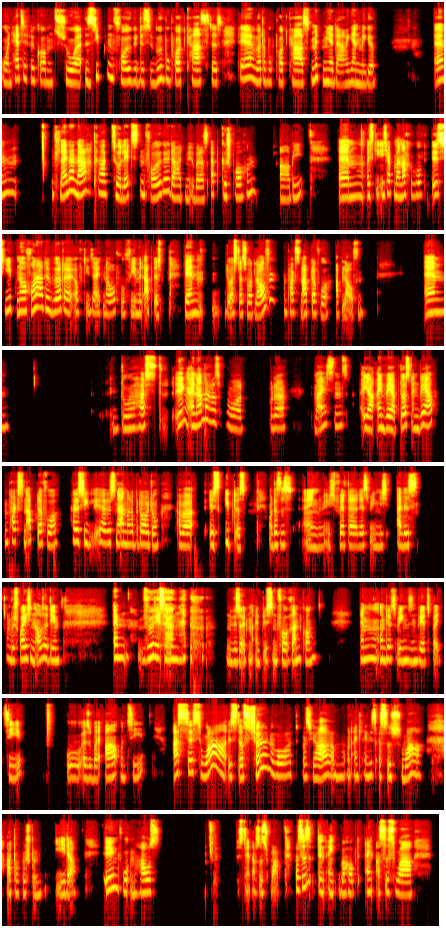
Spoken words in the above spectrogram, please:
und herzlich willkommen zur siebten Folge des Wöbu Podcastes, der Wörterbuch Podcast mit mir Darian Migge. Ähm, kleiner Nachtrag zur letzten Folge, da hatten wir über das abgesprochen, AB. Ähm, es, ich habe mal nachgeguckt, es gibt noch hunderte Wörter auf die Seiten darauf, wo viel mit ab ist. Denn du hast das Wort laufen und packst ein ab davor, ablaufen. Ähm, du hast irgendein anderes Wort. Oder meistens, ja, ein Verb. Du hast ein Verb und packst ein ab davor. Hat es, hat es eine andere Bedeutung. Aber es gibt es. Und das ist ein, ich werde da deswegen nicht alles besprechen. Außerdem, ähm, würde ich sagen, wir sollten ein bisschen vorankommen. Ähm, und deswegen sind wir jetzt bei C. Oh, also bei A und C. Accessoire ist das schöne Wort, was wir haben. Und ein kleines Accessoire hat doch bestimmt jeder. Irgendwo im Haus ist ein Accessoire. Was ist denn ein, überhaupt ein Accessoire?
